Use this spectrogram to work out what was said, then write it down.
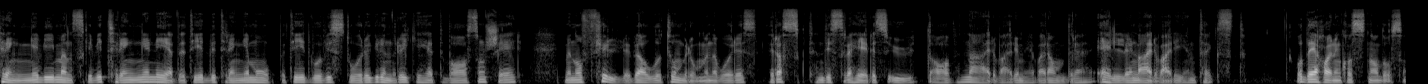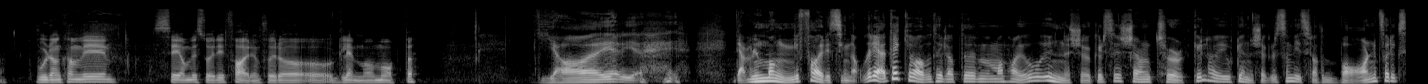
trenger vi mennesker. Vi trenger nedetid, vi trenger måpetid, hvor vi står og grunner og ikke helt hva som skjer. Men nå fyller vi alle tomrommene våre raskt, distraheres ut av nærværet med hverandre eller nærværet i en tekst. Og det har en kostnad også. Hvordan kan vi se om vi står i faren for å, å glemme å måpe? Ja, jeg, jeg, det er vel mange faresignaler. Jeg tenker av og til at eh, man har jo undersøkelser, Sharon Turkle har gjort undersøkelser som viser at barn f.eks.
